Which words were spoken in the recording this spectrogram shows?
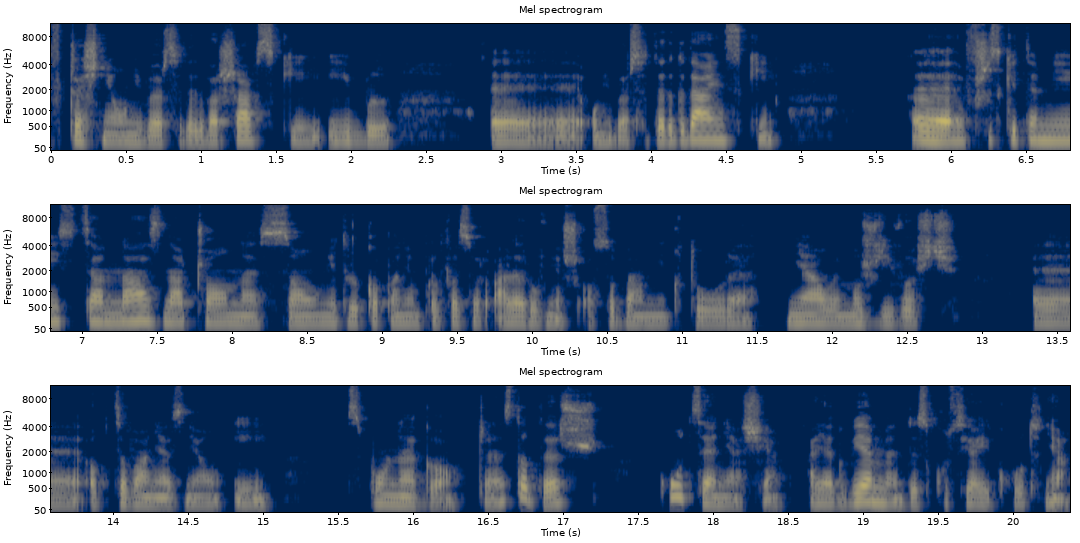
wcześniej Uniwersytet Warszawski, IBL, Uniwersytet Gdański. E, wszystkie te miejsca naznaczone są nie tylko panią profesor, ale również osobami, które miały możliwość e, obcowania z nią i wspólnego, często też kłócenia się. A jak wiemy, dyskusja i kłótnia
